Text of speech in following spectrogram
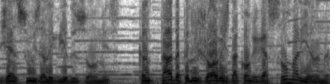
Jesus, Alegria dos Homens, cantada pelos jovens da congregação mariana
